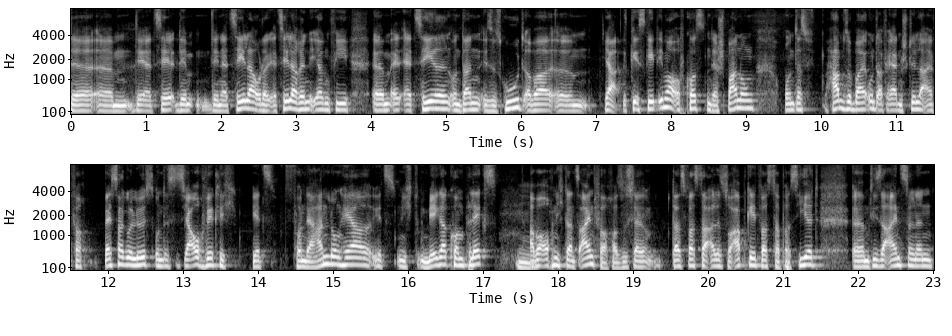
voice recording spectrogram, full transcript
der, ähm, der Erzähl dem, den Erzähler oder Erzählerin irgendwie ähm, er erzählen und dann ist es gut. Aber ähm, ja, es geht immer auf Kosten der Spannung und das haben sie bei Und auf Erden Stille einfach besser gelöst und es ist ja auch wirklich jetzt von der Handlung her jetzt nicht mega komplex, mhm. aber auch nicht ganz einfach. Also es ist ja das, was da alles so abgeht, was da passiert, ähm, diese einzelnen,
